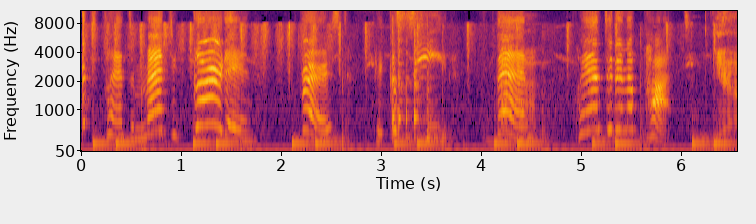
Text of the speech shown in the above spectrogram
Let's plant a magic garden! First, pick a seed. Then, plant it in a pot. Yeah?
